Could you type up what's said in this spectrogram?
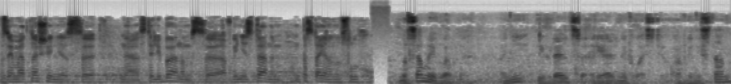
Взаимоотношения с, э, с Талибаном, с Афганистаном, постоянно на слуху. Но самое главное, они являются реальной властью. Афганистан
